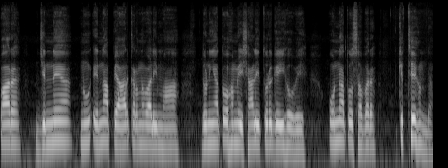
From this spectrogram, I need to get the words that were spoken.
ਪਰ ਜਿੰਨਿਆਂ ਨੂੰ ਇਹਨਾਂ ਪਿਆਰ ਕਰਨ ਵਾਲੀ ਮਾਂ ਦੁਨੀਆ ਤੋਂ ਹਮੇਸ਼ਾ ਲਈ ਤੁਰ ਗਈ ਹੋਵੇ, ਉਹਨਾਂ ਤੋਂ ਸਬਰ ਕਿੱਥੇ ਹੁੰਦਾ?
